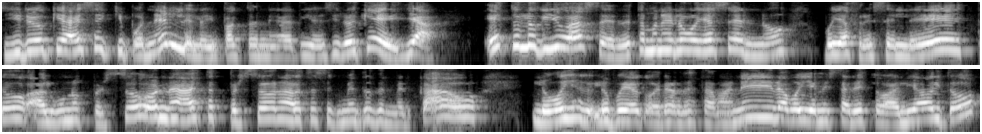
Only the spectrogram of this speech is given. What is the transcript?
Yo creo que a ese hay que ponerle los impactos negativos, decir, ok, ya, esto es lo que yo voy a hacer, de esta manera lo voy a hacer, ¿no? Voy a ofrecerle esto a algunas personas, a estas personas, a estos segmentos del mercado, lo voy a, lo voy a cobrar de esta manera, voy a necesitar esto aliado y todo,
